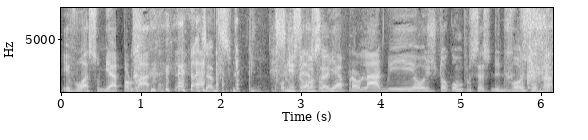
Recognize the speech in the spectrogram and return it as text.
E vou assobiar para o lado. Já percebi. Comecei a assobiar para o lado e hoje estou com um processo de divórcio já.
